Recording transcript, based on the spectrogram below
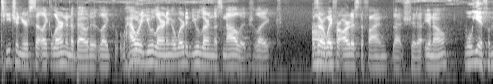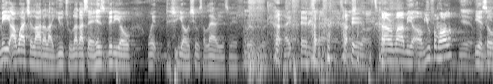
teaching yourself, like learning about it? Like, how are you learning, or where did you learn this knowledge? Like, is there a Um, way for artists to find that shit? Out, you know? Well, yeah, for me, I watch a lot of like YouTube. Like I said, his video went, yo, she was hilarious, man. For real, for real. Like, kind of remind me of, um, you from Harlem? Yeah, Yeah, so,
